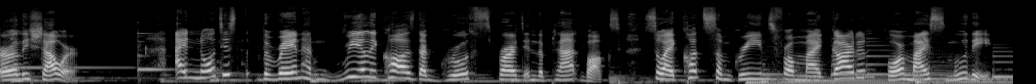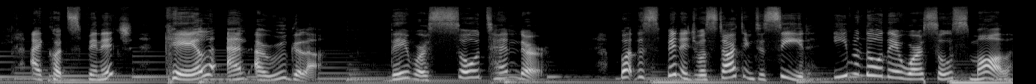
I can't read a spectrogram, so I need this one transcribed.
early shower. I noticed the rain had really caused a growth spurt in the plant box, so I cut some greens from my garden for my smoothie. I cut spinach, kale, and arugula. They were so tender. But the spinach was starting to seed, even though they were so small.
